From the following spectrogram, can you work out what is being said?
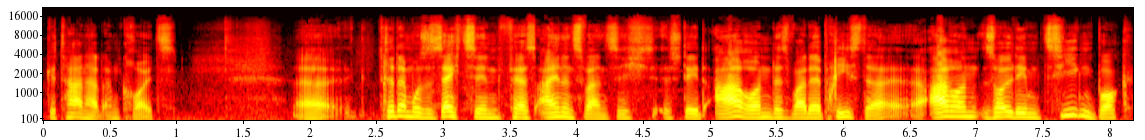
getan hat am Kreuz. Äh, 3. Mose 16, Vers 21 steht Aaron, das war der Priester, Aaron soll dem Ziegenbock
